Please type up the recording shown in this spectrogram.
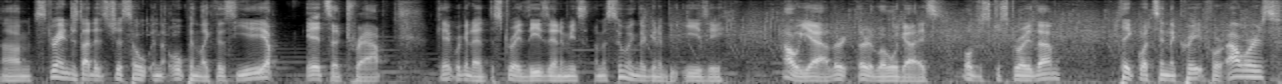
Um, it's strange that it's just so in the open like this. Yep, it's a trap. Okay, we're gonna destroy these enemies. I'm assuming they're gonna be easy. Oh yeah, they're, they're little guys. We'll just destroy them. Take what's in the crate for ours.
